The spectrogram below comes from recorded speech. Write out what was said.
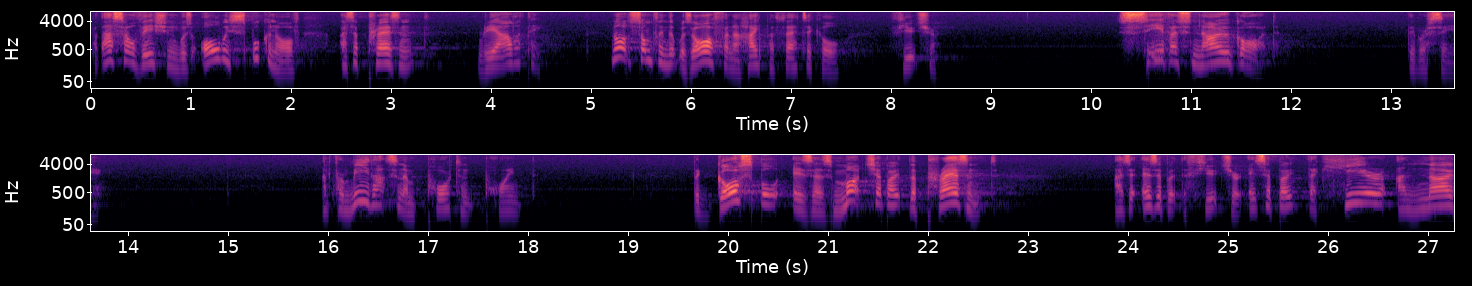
But that salvation was always spoken of as a present reality, not something that was off in a hypothetical future. Save us now, God, they were saying. And for me, that's an important point. The gospel is as much about the present as it is about the future. It's about the here and now,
